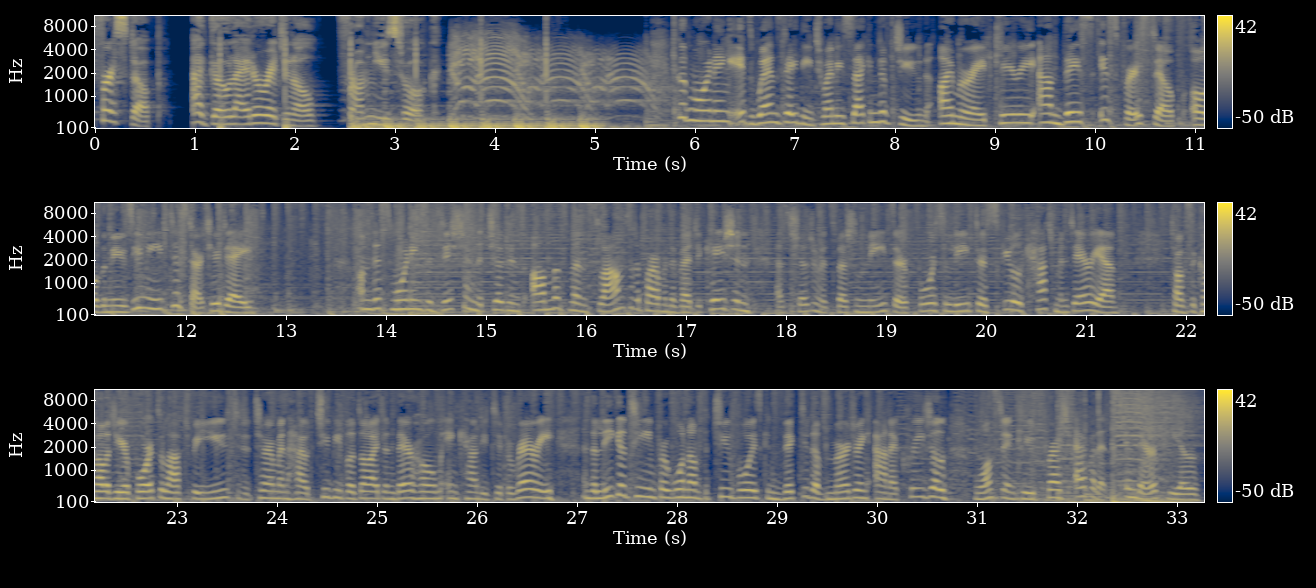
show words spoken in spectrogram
First up, a Go Loud original from Newstalk. Good morning, it's Wednesday, the 22nd of June. I'm Mairead Cleary, and this is First Up, all the news you need to start your day. On this morning's edition, the Children's Ombudsman slams the Department of Education as children with special needs are forced to leave their school catchment area. Toxicology reports will have to be used to determine how two people died in their home in County Tipperary, and the legal team for one of the two boys convicted of murdering Ana Kriegel wants to include fresh evidence in their appeal.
